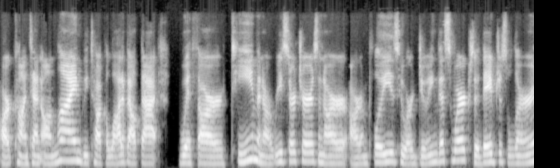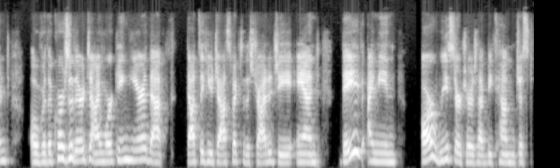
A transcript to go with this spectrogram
our content online. We talk a lot about that with our team and our researchers and our our employees who are doing this work so they've just learned over the course of their time working here that that's a huge aspect of the strategy and they've i mean our researchers have become just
